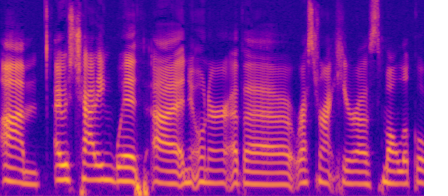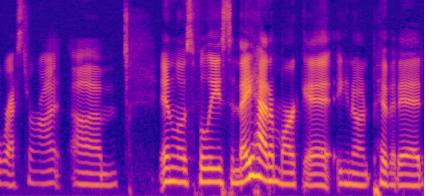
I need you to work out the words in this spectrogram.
Um, I was chatting with uh, an owner of a restaurant here, a small local restaurant. Um, in Los Feliz, and they had a market, you know, and pivoted.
